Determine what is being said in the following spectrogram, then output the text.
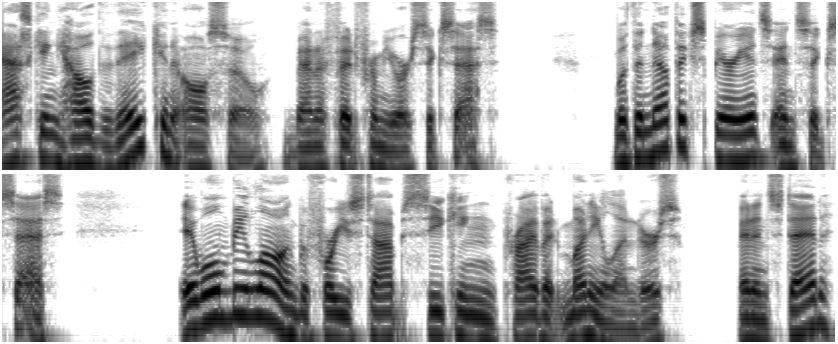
asking how they can also benefit from your success. With enough experience and success, it won't be long before you stop seeking private money lenders, and instead,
